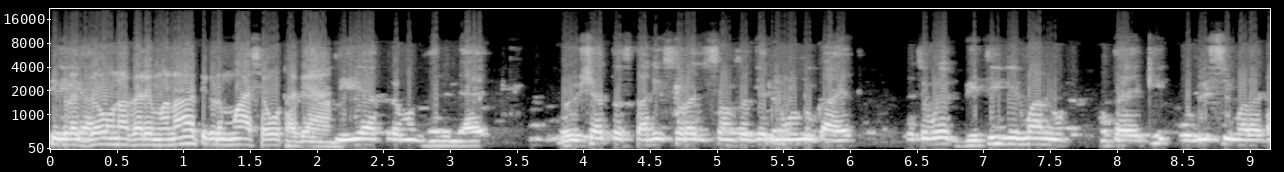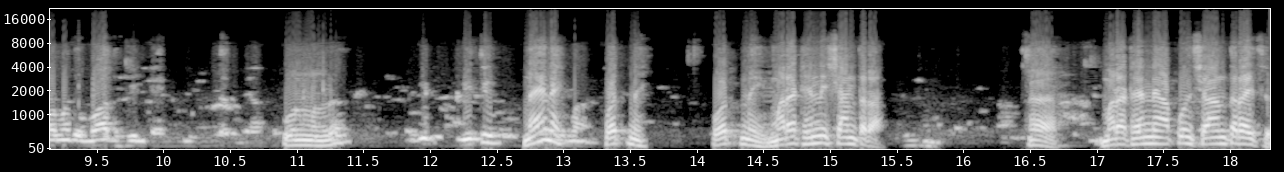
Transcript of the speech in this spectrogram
तिकडे जाऊ नका रे म्हणा तिकडे माशा उठा द्या. तेही आक्रमक झालेले आहेत भविष्यात स्थानिक स्वराज्य संस्थांच्या निवडणुका आहेत त्याच्यामुळे भीती निर्माण होत आहे की ओबीसी मराठामध्ये वाद होईल. कोण म्हणलं? भीती नाही नाही. होत नाही. होत नाही. मराठ्यांनी शांत राहा. हा. मराठ्यांनी आपण शांत राहायचं.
